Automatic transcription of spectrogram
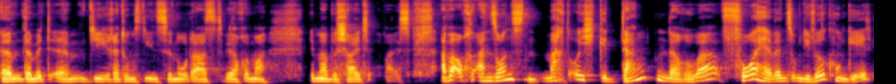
ähm, damit ähm, die Rettungsdienste, Notarzt, wer auch immer, immer Bescheid weiß. Aber auch ansonsten, macht euch Gedanken darüber, vorher, wenn es um die Wirkung geht,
